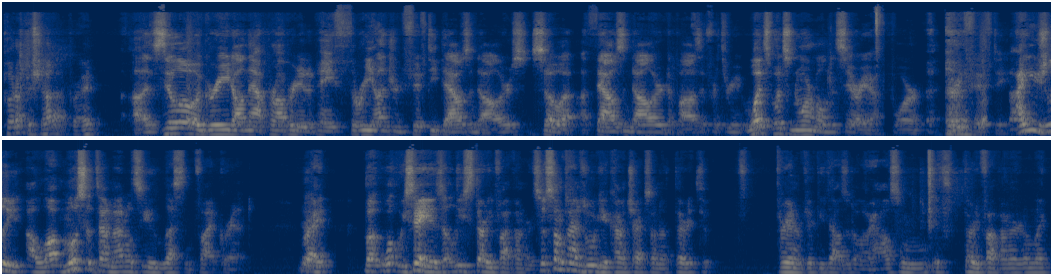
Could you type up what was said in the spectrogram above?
put up the shut up, right? Uh, Zillow agreed on that property to pay three hundred fifty thousand dollars, so a thousand dollar deposit for three. What's what's normal in this area for three fifty? I usually a lot most of the time I don't see less than five grand, right? But what we say is at least thirty five hundred. So sometimes we'll get contracts on a thirty three hundred fifty thousand dollar house and it's thirty five hundred. I'm like,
